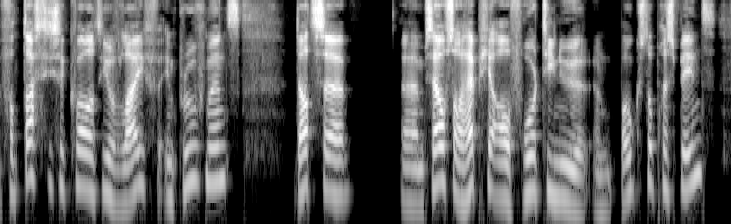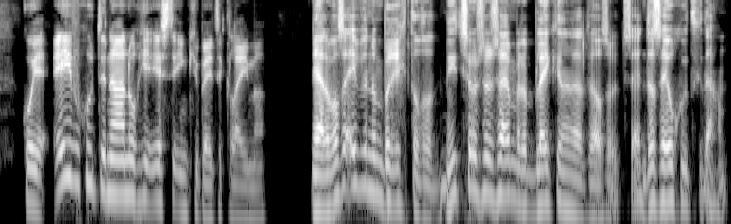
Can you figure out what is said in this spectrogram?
fantastische quality of life improvement. Dat ze, um, zelfs al heb je al voor 10 uur een pokestop gespind, kon je even goed daarna nog je eerste incubator claimen. Ja, er was even een bericht dat het niet zo zou zijn, maar dat bleek inderdaad wel zo te zijn. Dat is heel goed gedaan.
